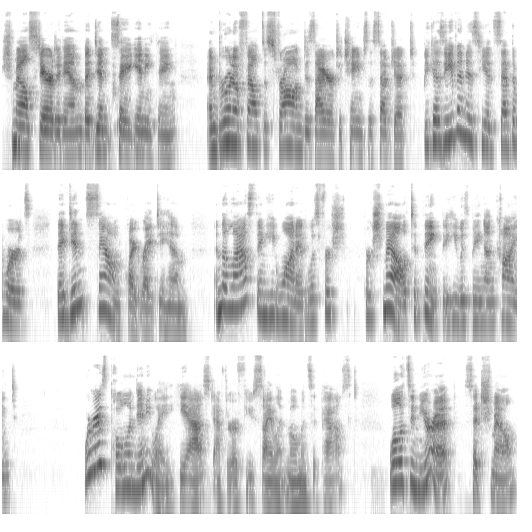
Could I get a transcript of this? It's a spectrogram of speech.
Shmuel stared at him but didn't say anything, and Bruno felt a strong desire to change the subject because even as he had said the words, they didn't sound quite right to him, and the last thing he wanted was for, for Shmuel to think that he was being unkind. Where is Poland anyway? he asked after a few silent moments had passed. Well, it's in Europe, said Shmuel.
